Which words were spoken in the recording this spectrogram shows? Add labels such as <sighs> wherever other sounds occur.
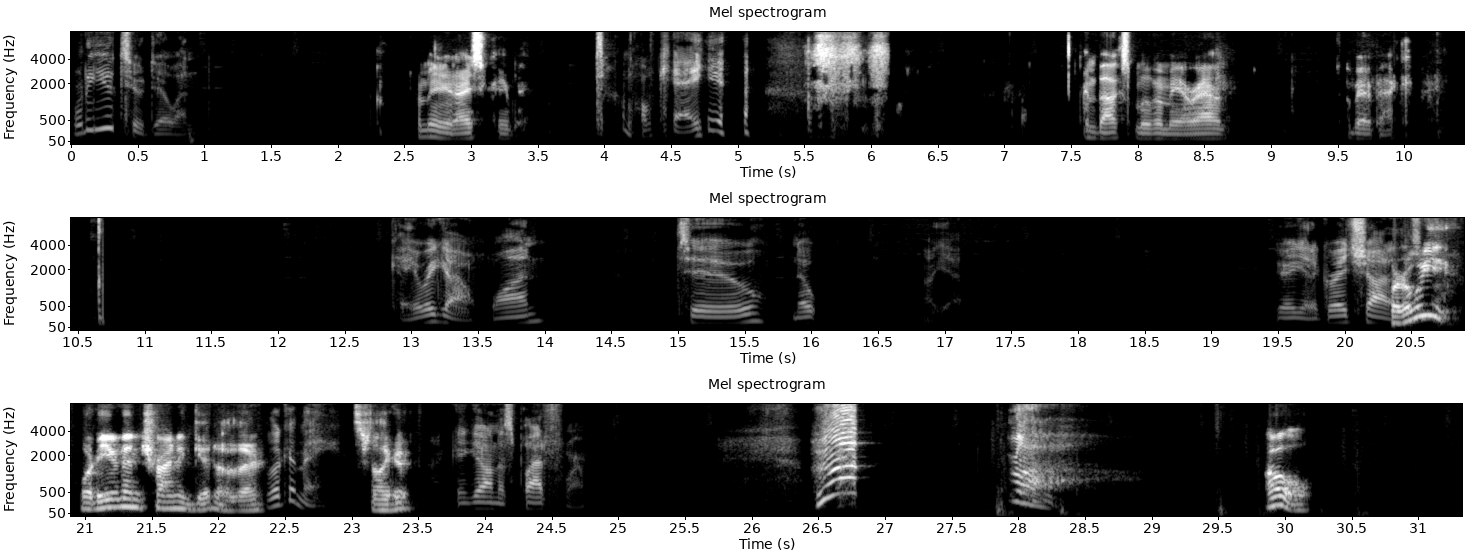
What are you two doing? I'm eating ice cream. <laughs> Okay. <laughs> And Buck's moving me around. I'll be right back. Okay, here we go. One, two. Nope. Not yet. You're gonna get a great shot. What are we? one. What are you even trying to get over there? Look at me. It's like a, I can get on this platform. <gasps> Hup! Oh,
